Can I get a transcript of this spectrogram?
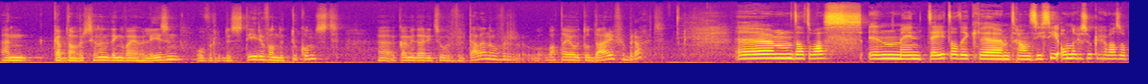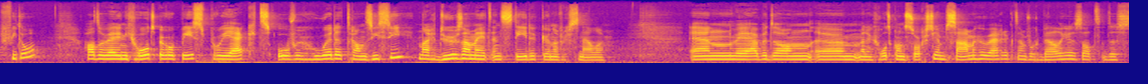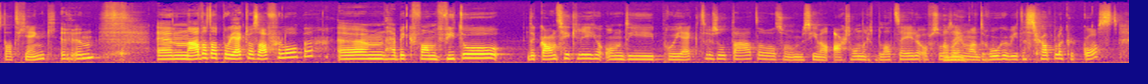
En ik heb dan verschillende dingen van je gelezen over de steden van de toekomst. Uh, kan je daar iets over vertellen, over wat dat jou tot daar heeft gebracht? Um, dat was in mijn tijd dat ik um, transitieonderzoeker was op FITO. Hadden wij een groot Europees project over hoe we de transitie naar duurzaamheid in steden kunnen versnellen. En wij hebben dan um, met een groot consortium samengewerkt en voor België zat de stad Genk erin. En nadat dat project was afgelopen, um, heb ik van Vito de kans gekregen om die projectresultaten, wat zo misschien wel 800 bladzijden of zo zijn, maar droge wetenschappelijke kost,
